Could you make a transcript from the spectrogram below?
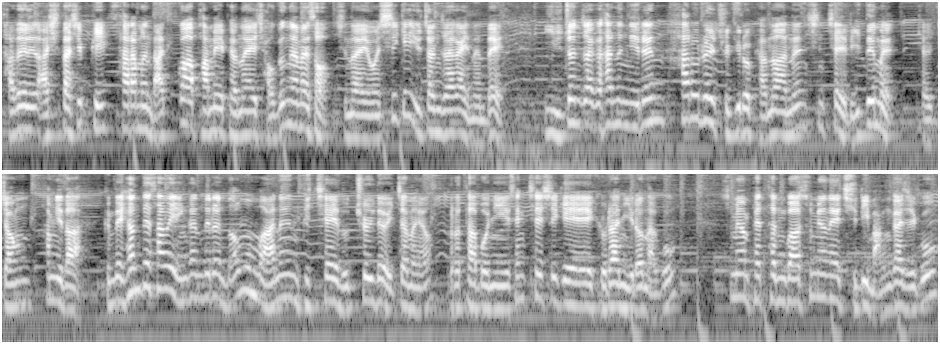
다들 아시다시피 사람은 낮과 밤의 변화에 적응하면서 진화해온 시계 유전자가 있는데 이 유전자가 하는 일은 하루를 주기로 변화하는 신체 리듬을 결정합니다. 근데 현대사회 인간들은 너무 많은 빛에 노출되어 있잖아요. 그렇다 보니 생체 시계의 교란이 일어나고 수면 패턴과 수면의 질이 망가지고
